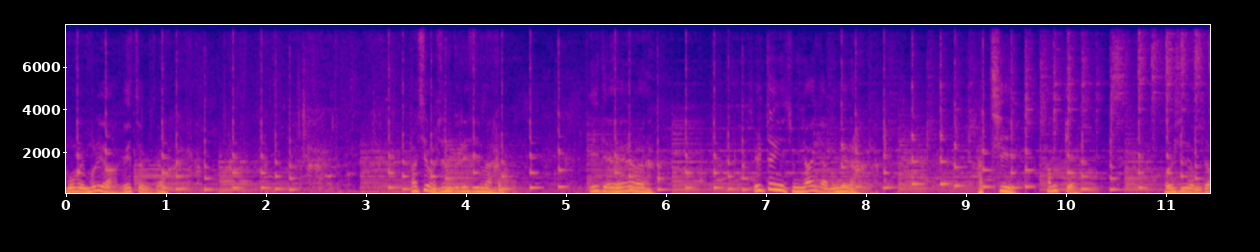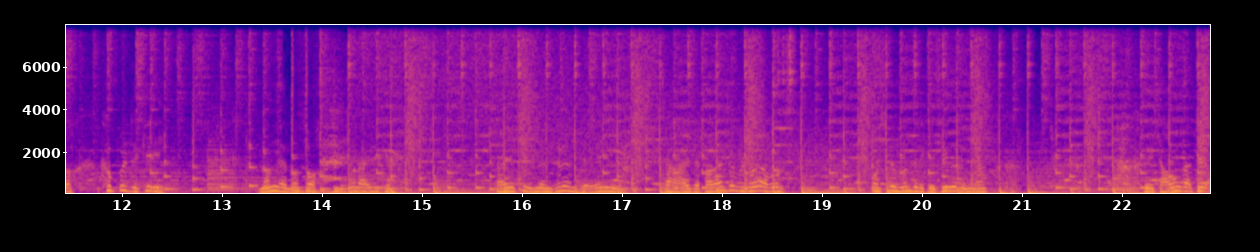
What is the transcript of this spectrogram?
몸에 무리가 가겠죠, 그죠? 다시 말씀드리지만 이 대회는 1등이 중요한 게 아닙니다. 같이 함께 보시죠, 그죠? 커플들끼리 남녀노소 누구나 이렇게 다닐 수 있는 그런 대회입니다. 자 이제 바람점을 돌아보 오시는 분들이 계시거든요. 거의 다온것 같아요.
